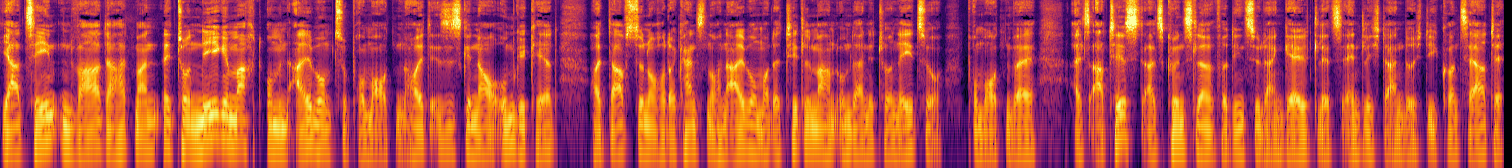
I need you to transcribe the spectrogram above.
Jahrzehnten war, da hat man eine Tournee gemacht, um ein Album zu promoten. Heute ist es genau umgekehrt. Heute darfst du noch oder kannst noch ein Album oder Titel machen, um deine Tournee zu promoten, weil als Artist, als Künstler verdienst du dein Geld letztendlich dann durch die Konzerte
